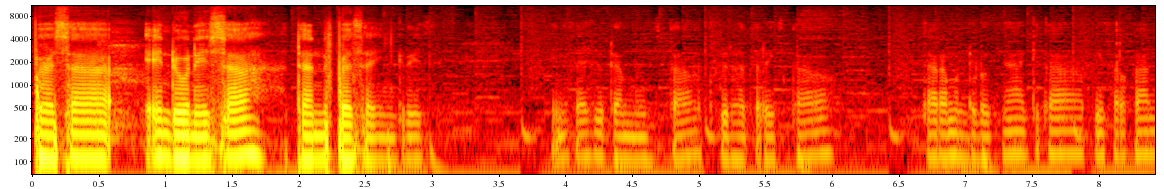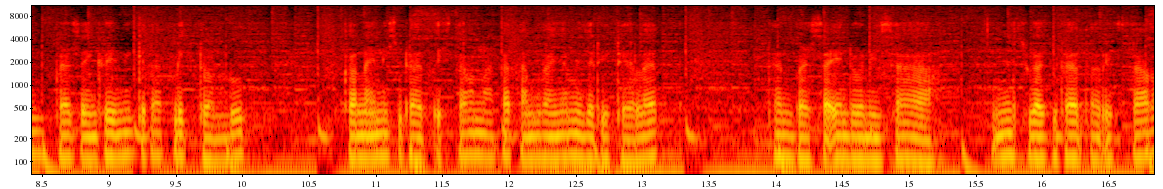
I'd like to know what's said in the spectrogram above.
bahasa Indonesia dan bahasa Inggris. Ini saya sudah menginstal sudah terinstall. Cara mendownloadnya kita misalkan bahasa Inggris ini kita klik download. Karena ini sudah terinstall maka tampilannya menjadi delete dan bahasa Indonesia ini juga sudah terinstall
